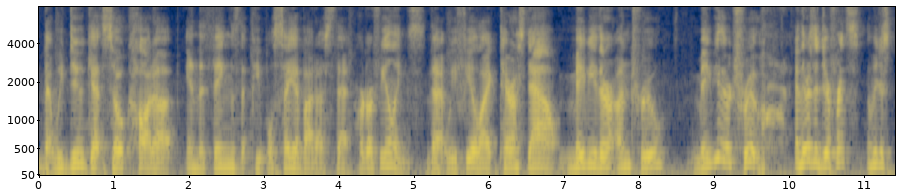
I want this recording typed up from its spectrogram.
that we do get so caught up in the things that people say about us that hurt our feelings, that we feel like tear us down. Maybe they're untrue, maybe they're true. And there's a difference. Let me just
